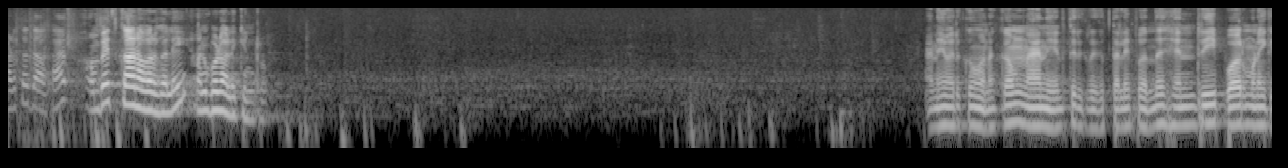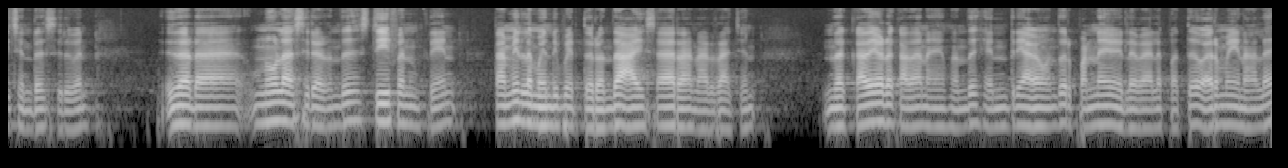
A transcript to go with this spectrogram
அடுத்ததாக அம்பேத்கர் அவர்களை அன்போடு அழைக்கின்றோம். அனைவருக்கும் வணக்கம். நான் எடுத்திருக்கிற தலைப்பு வந்து ஹென்றி போர்முனைக்கு சென்ற சிறுவன். இதோட நூலாசிரியர் வந்து ஸ்டீஃபன் கிரேன். தமிழில் மொழிபெயர்த்தவர் வந்து ஆயிஷா ரா நடராஜன். இந்த கதையோட கதாநாயகன் வந்து ஹென்றி. அவன் வந்து ஒரு பண்ணையில் வேலை பார்த்து வறுமையினால்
